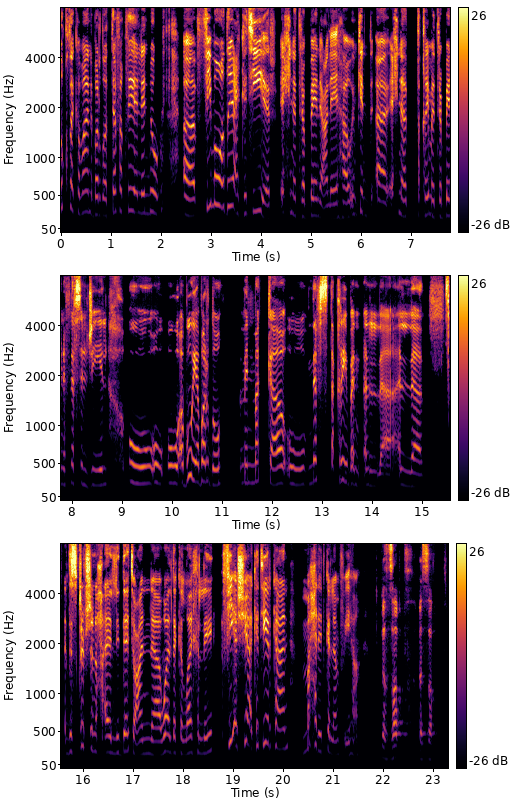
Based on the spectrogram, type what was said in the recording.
نقطة كمان برضو أتفق فيها لأنه في مواضيع كثير إحنا تربينا عليها ويمكن إحنا تقريبا تربينا في نفس الجيل وأبويا برضو من مكة ونفس تقريبا الديسكربشن اللي اديته عن والدك الله يخليه. في أشياء كثير كان ما حد يتكلم فيها. بالضبط بالضبط.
